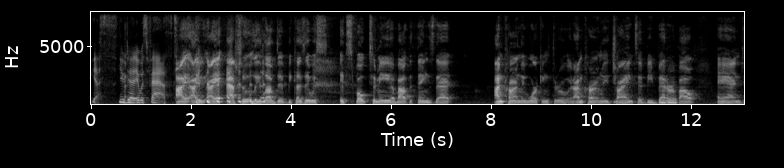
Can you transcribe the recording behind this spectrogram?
Yes, you did. It was fast. I I, I absolutely loved it because it was it spoke to me about the things that I'm currently working through and I'm currently mm-hmm. trying to be better mm-hmm. about and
